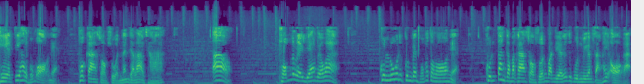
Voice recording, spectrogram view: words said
เหตุที่ให้ผมออกเนี่ยเพราะการสอบสวนนั้นจะล่าช้าอ้าวผมก็เลยแย้งไปว่า คุณรู้ที่คุณเป็นผบตรเนี่ย คุณตั้งกรรมการสอบสวนวันเดียวแล้วที่คุณมีคำสั่งให้ออกอะ่ะ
